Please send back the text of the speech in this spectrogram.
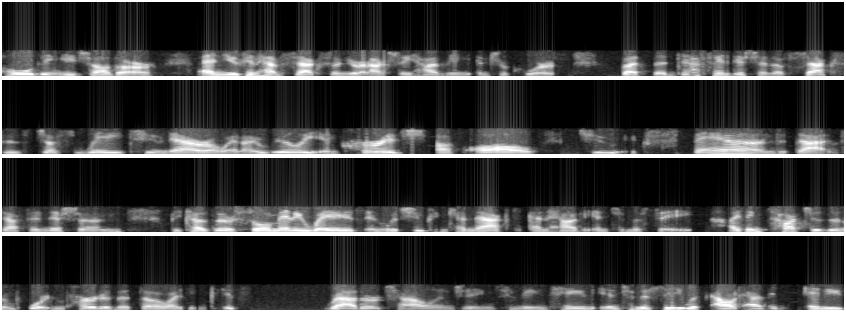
holding each other, and you can have sex when you're actually having intercourse. But the definition of sex is just way too narrow, and I really encourage us all to expand that definition because there's so many ways in which you can connect and have intimacy. I think touch is an important part of it though. I think it's rather challenging to maintain intimacy without having any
